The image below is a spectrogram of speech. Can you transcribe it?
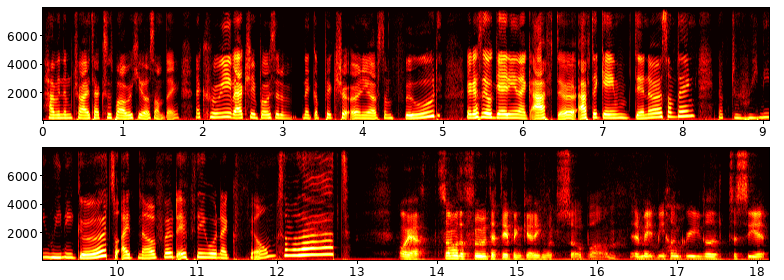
having them try Texas barbecue or something. Like Kareem actually posted a, like a picture earlier of some food. I guess they were getting like after after game dinner or something. Looked really really good. So I'd love it if they would like film some of that. Oh yeah, some of the food that they've been getting looks so bomb. It made me hungry to to see it.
